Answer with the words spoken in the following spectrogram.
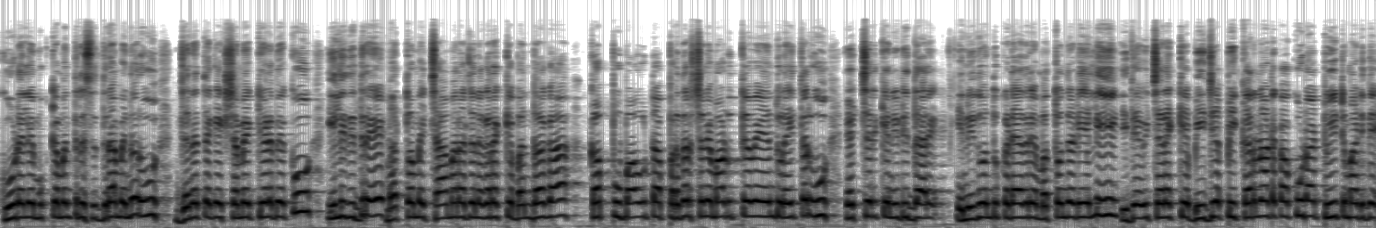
ಕೂಡಲೇ ಮುಖ್ಯಮಂತ್ರಿ ಸಿದ್ದರಾಮಯ್ಯನವರು ಜನತೆಗೆ ಕ್ಷಮೆ ಕೇಳಬೇಕು. ಇಲ್ಲದಿದ್ದರೆ ಮತ್ತೊಮ್ಮೆ ಚಾಮರಾಜನಗರಕ್ಕೆ ಬಂದಾಗ ಕಪ್ಪು ಬಾವುಟ ಪ್ರದರ್ಶನ ಮಾಡುತ್ತೇವೆ ಎಂದು ರೈತರು ಎಚ್ಚರಿಕೆ ನೀಡಿದ್ದಾರೆ. ಇನ್ನು ಇದೊಂದು ಕಡೆ ಆದರೆ ಮತ್ತೊಂದೆಡೆಯಲ್ಲಿ ಇದೇ ವಿಚಾರಕ್ಕೆ ಬಿಜೆಪಿ ಕರ್ನಾಟಕ ಕೂಡ ಟ್ವೀಟ್ ಮಾಡಿದೆ.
